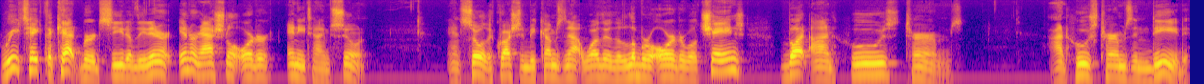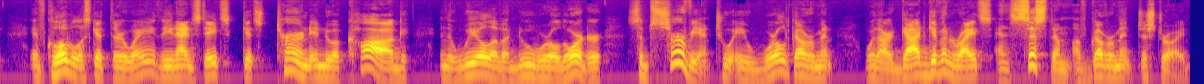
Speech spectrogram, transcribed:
retake the catbird seat of the inter- international order anytime soon. And so the question becomes not whether the liberal order will change, but on whose terms. On whose terms indeed. If globalists get their way, the United States gets turned into a cog in the wheel of a new world order, subservient to a world government with our God given rights and system of government destroyed.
